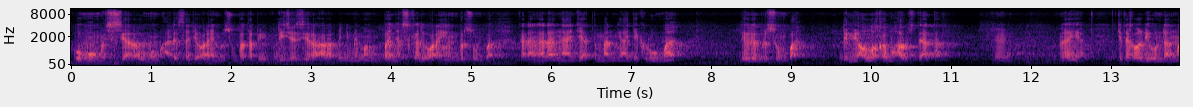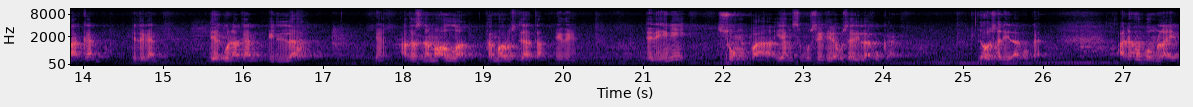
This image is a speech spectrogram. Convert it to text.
Umum, secara umum ada saja orang yang bersumpah. Tapi di Jazirah Arab ini memang banyak sekali orang yang bersumpah. Kadang-kadang ngajak temannya aja ke rumah, dia udah bersumpah. Demi Allah kamu harus datang. Gitu. Nah iya, kita kalau diundang makan, gitu kan, dia gunakan billah ya, atas nama Allah kamu harus datang gitu ya. Jadi ini sumpah yang semestinya tidak usah dilakukan. Tidak usah dilakukan. Ada hukum lain.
